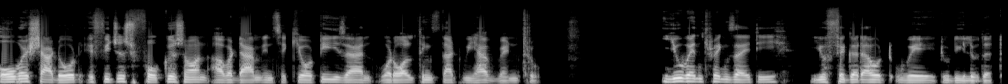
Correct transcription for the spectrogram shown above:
overshadowed if we just focus on our damn insecurities and what all things that we have went through. You went through anxiety. You figured out way to deal with it.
